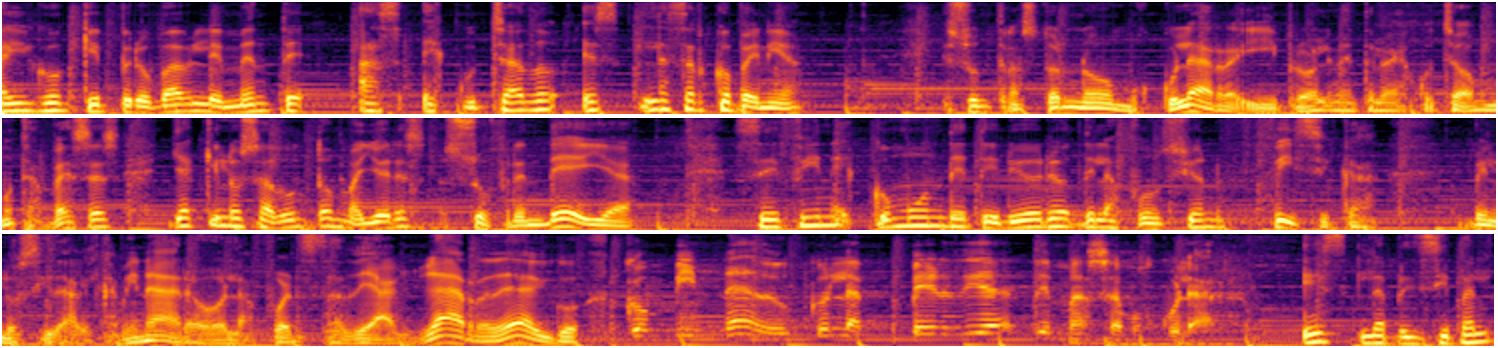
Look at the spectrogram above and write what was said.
Algo que probablemente has escuchado es la sarcopenia. Es un trastorno muscular y probablemente lo has escuchado muchas veces, ya que los adultos mayores sufren de ella. Se define como un deterioro de la función física, velocidad al caminar o la fuerza de agarre de algo, combinado con la pérdida de masa muscular. Es la principal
